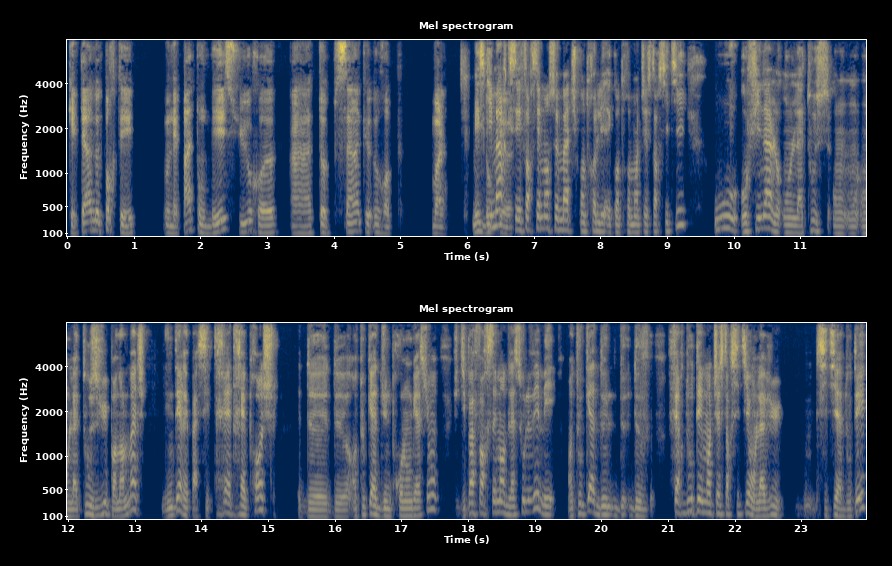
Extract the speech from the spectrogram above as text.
qui étaient à notre portée. On n'est pas tombé sur euh, un top 5 Europe. Voilà. Mais ce qui marque, euh, c'est forcément ce match contre les, contre Manchester City, où au final, on l'a tous, on, on, l'a tous vu pendant le match. L'Inter est passé très très proche de, de, en tout cas d'une prolongation. Je dis pas forcément de la soulever, mais en tout cas de, de, de faire douter Manchester City. On l'a vu, City a douté,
